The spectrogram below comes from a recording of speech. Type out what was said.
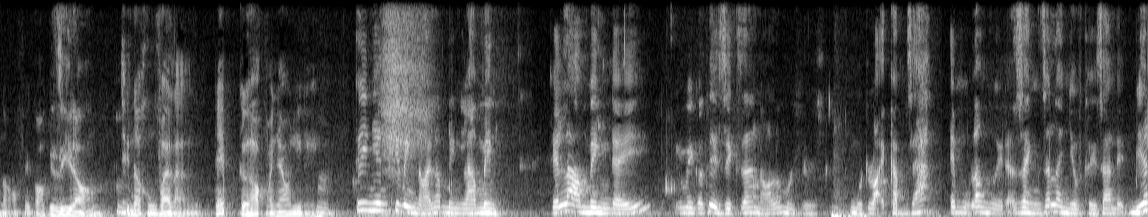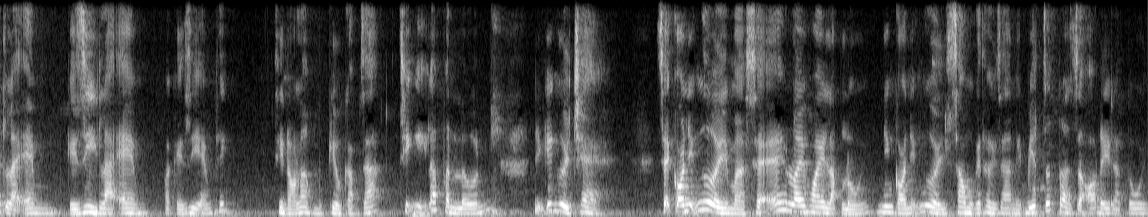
nó phải có cái gì đó ừ. chứ nó không phải là ghép cơ học vào nhau như thế ừ. tuy nhiên khi mình nói là mình là mình cái là mình đấy mình có thể dịch ra nó là một một loại cảm giác. Em cũng là người đã dành rất là nhiều thời gian để biết là em, cái gì là em và cái gì em thích. Thì nó là một kiểu cảm giác. Chị nghĩ là phần lớn những cái người trẻ sẽ có những người mà sẽ loay hoay lạc lối, nhưng có những người sau một cái thời gian này biết rất là rõ đây là tôi.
